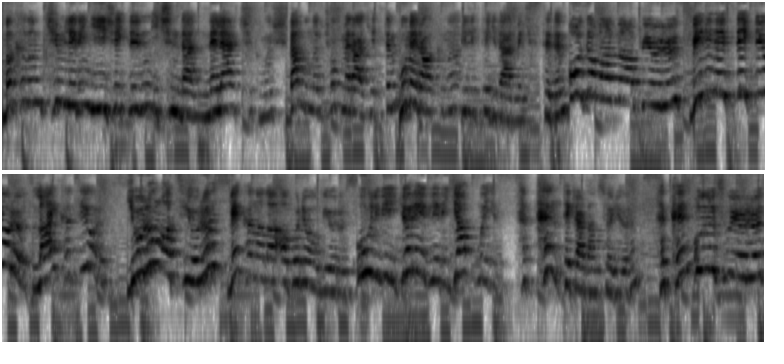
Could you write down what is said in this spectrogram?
Bakalım kimlerin yiyeceklerinin içinden neler çıkmış. Ben bunları çok merak ettim. Bu merakımı birlikte gidermek istedim. O zaman ne yapıyoruz? Beni destekliyoruz. Like atıyoruz. Yorum atıyoruz ve kanala abone oluyoruz. Ulvi görevleri yapmayı sakın tekrardan söylüyorum. Sakın unutmuyoruz.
